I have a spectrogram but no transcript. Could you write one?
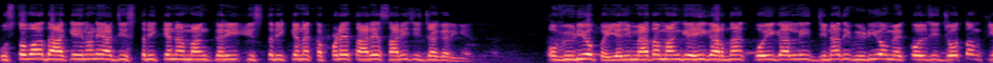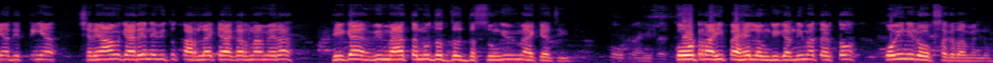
ਉਸ ਤੋਂ ਬਾਅਦ ਆ ਕੇ ਇਹਨਾਂ ਨੇ ਅੱਜ ਇਸ ਤਰੀਕੇ ਨਾਲ ਮੰਗ ਕਰੀ ਇਸ ਤਰੀਕੇ ਨਾਲ ਕੱਪੜੇ ਤਾਰੇ ਸਾਰੀ ਚੀਜ਼ਾਂ ਕਰੀਆਂ ਜੀ। ਉਹ ਵੀਡੀਓ ਪਈ ਹੈ ਜੀ ਮੈਂ ਤਾਂ ਮੰਗ ਇਹੀ ਕਰਦਾ ਕੋਈ ਗੱਲ ਨਹੀਂ ਜਿਨ੍ਹਾਂ ਦੀ ਵੀਡੀਓ ਮੇਰੇ ਕੋਲ ਜੀ ਜੋ ਧਮਕੀਆਂ ਦਿੱਤੀਆਂ ਸ਼ਰੇਆਮ ਕਹਿ ਰਹੇ ਨੇ ਵੀ ਤੂੰ ਕਰ ਲੈ ਕਿਆ ਕਰਨਾ ਮੇਰਾ ਠੀਕ ਹੈ ਵੀ ਮੈਂ ਤੈਨੂੰ ਦੱਸੂਗੀ ਵੀ ਮੈਂ ਕਿਆ ਚੀਜ਼ ਕੋਰਟ ਰਾਹੀਂ ਪੈਸੇ। ਲਊਂਗੀ ਕਹਿੰਦੀ ਮੈਂ ਤੇਰੇ ਤੋਂ ਕੋਈ ਨਹੀਂ ਰੋਕ ਸਕਦਾ ਮੈਨੂੰ।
